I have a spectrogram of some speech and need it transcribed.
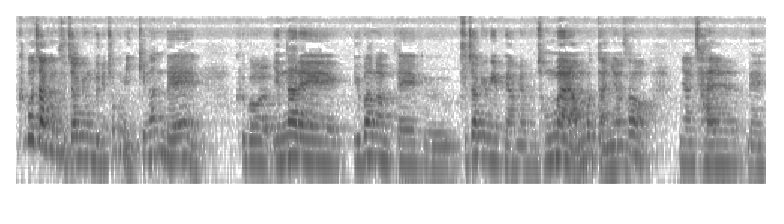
크고 작은 부작용들이 조금 있긴 한데 그걸 옛날에 유방암 때 그 부작용에 비하면 정말 아무것도 아니어서 그냥 잘 네,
